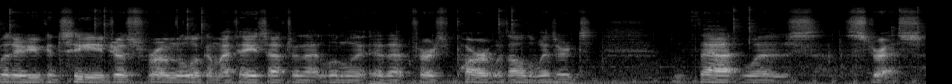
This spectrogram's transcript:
Whether you can see just from the look on my face after that little uh, that first part with all the wizards, that was stress.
